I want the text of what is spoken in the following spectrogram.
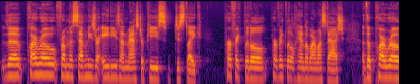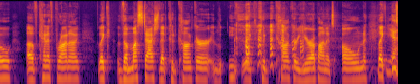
the Poirot from the 70s or 80s on Masterpiece, just like perfect little, perfect little handlebar mustache. The Poirot of Kenneth Branagh, like the mustache that could conquer, like could conquer Europe on its own. Like his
